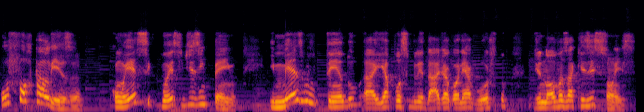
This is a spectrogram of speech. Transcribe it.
o Fortaleza, com esse, com esse desempenho, e mesmo tendo aí a possibilidade agora em agosto de novas aquisições,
